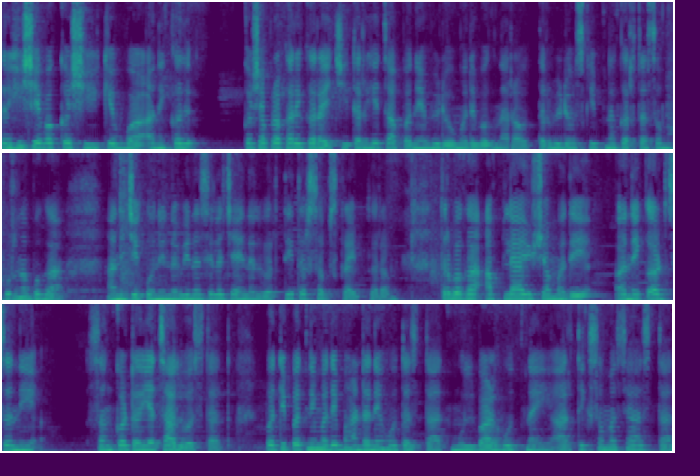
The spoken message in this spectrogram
तर ही सेवा कशी केव्हा आणि क कशा प्रकारे करायची तर हेच आपण या व्हिडिओमध्ये बघणार आहोत. तर व्हिडिओ स्किप न करता संपूर्ण बघा आणि जे कोणी नवीन असेल या चॅनलवरती तर सबस्क्राईब करा. तर बघा आपल्या आयुष्यामध्ये अनेक अडचणी संकट या चालू असतात. पती पत्नीमध्ये भांडणे होत असतात मूलबाळ होत नाही आर्थिक समस्या असतात.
